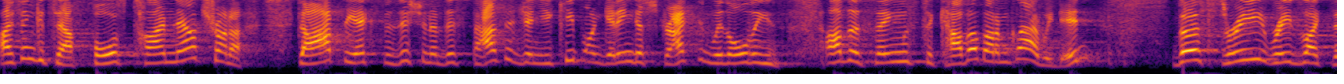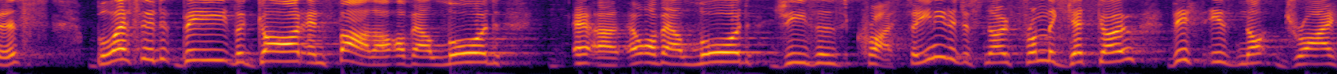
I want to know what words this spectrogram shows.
I think it's our fourth time now trying to start the exposition of this passage, and you keep on getting distracted with all these other things to cover, but I'm glad we did. Verse 3 reads like this Blessed be the God and Father of our Lord. Uh, of our Lord Jesus Christ. So you need to just know from the get go, this is not dry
